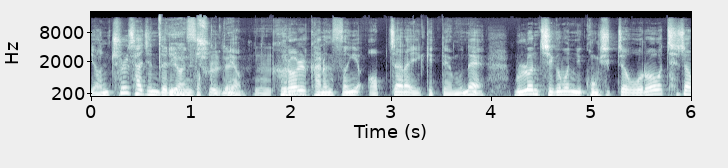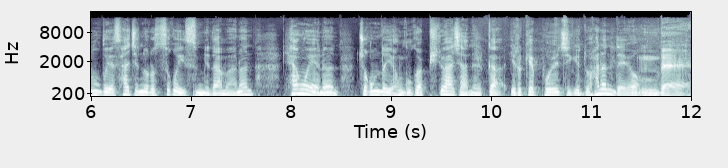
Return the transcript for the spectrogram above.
연출 사진들이 연출된. 있었거든요. 음, 그럴 가능성이 없잖아 있기 때문에 물론 지금은 공식적으로 체전부의 사진으로 쓰고 있습니다만은 향후에는 조금 더 연구가 필요하지 않을까 이렇게 보여지기도 하는데요. 네.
